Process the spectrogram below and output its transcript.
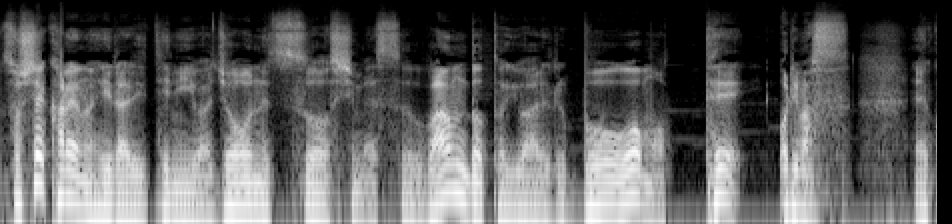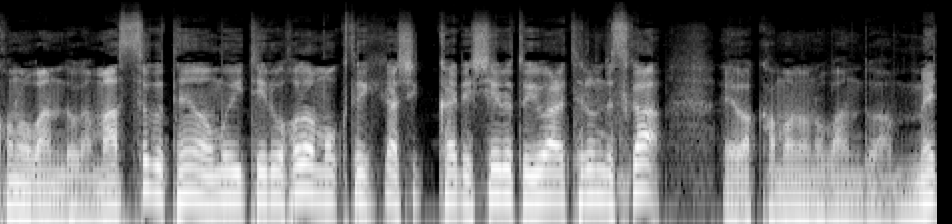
そして彼の左手には情熱を示すワンドと言われる棒を持っております。えこのワンドがまっすぐ点を向いているほど目的がしっかりしていると言われてるんですが、え若者のワンドはめっ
